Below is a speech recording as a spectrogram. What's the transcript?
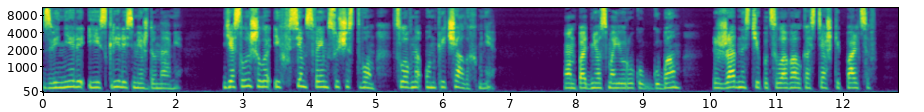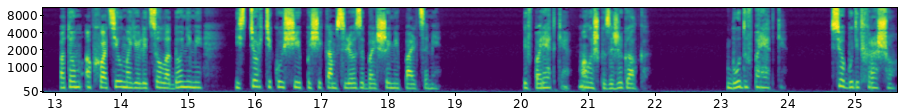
звенели и искрились между нами. Я слышала их всем своим существом, словно он кричал их мне. Он поднес мою руку к губам, с жадностью поцеловал костяшки пальцев, потом обхватил мое лицо ладонями и стер текущие по щекам слезы большими пальцами. «Ты в порядке, малышка-зажигалка?» «Буду в порядке. Все будет хорошо»,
